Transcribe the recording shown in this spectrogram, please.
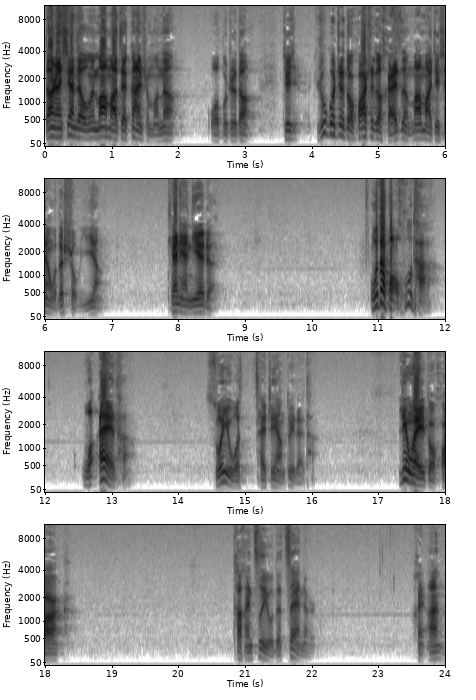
当然，现在我们妈妈在干什么呢？我不知道。就如果这朵花是个孩子，妈妈就像我的手一样，天天捏着，我在保护她。我爱他，所以我才这样对待他。另外一朵花儿，它很自由的在那儿，很安。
